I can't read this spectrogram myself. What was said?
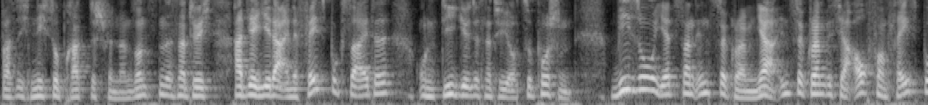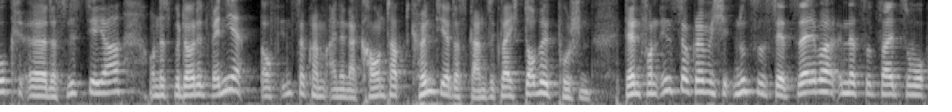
was ich nicht so praktisch finde. Ansonsten ist natürlich, hat ja jeder eine Facebook-Seite und die gilt es natürlich auch zu pushen. Wieso jetzt dann Instagram? Ja, Instagram ist ja auch von Facebook, äh, das wisst ihr ja. Und das bedeutet, wenn ihr auf Instagram einen Account habt, könnt ihr das Ganze gleich doppelt pushen. Denn von Instagram, ich nutze es jetzt selber in letzter Zeit so,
